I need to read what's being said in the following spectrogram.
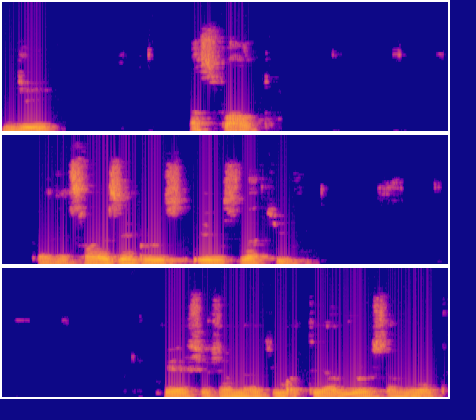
de asfalto. Mas é só um exemplo ilustrativo. Feche a janela de material e orçamento.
